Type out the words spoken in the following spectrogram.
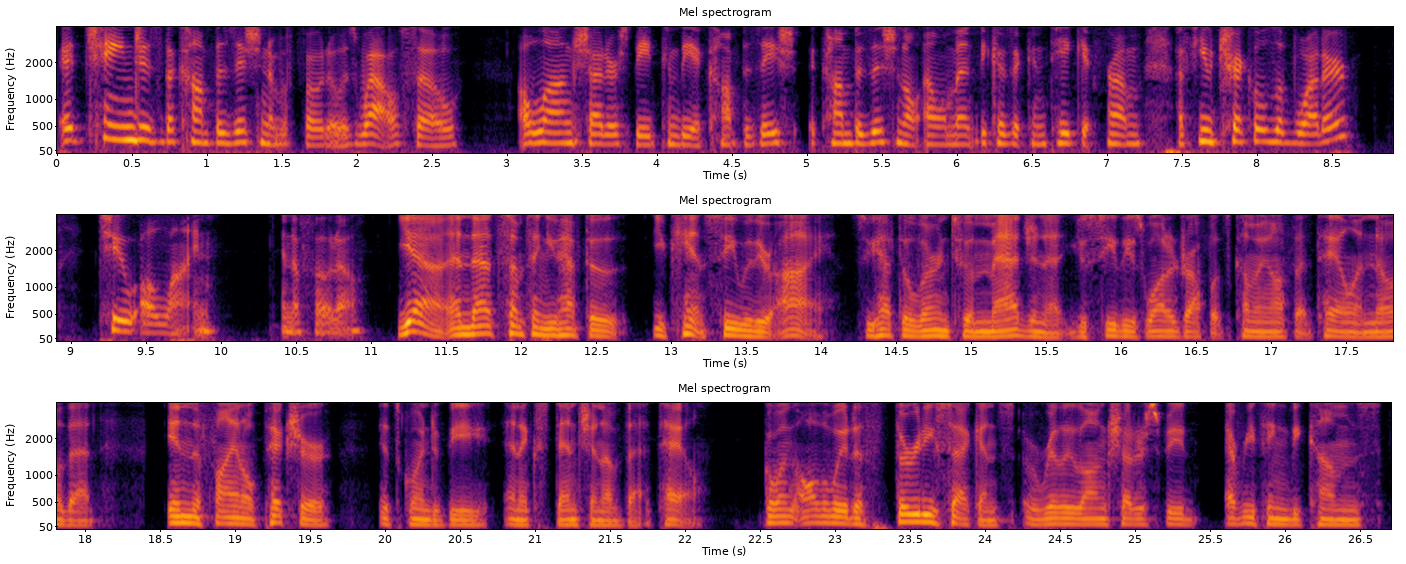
it changes the composition of a photo as well. So a long shutter speed can be a composition a compositional element because it can take it from a few trickles of water to a line in a photo. Yeah, and that's something you have to you can't see with your eye. So you have to learn to imagine it. You see these water droplets coming off that tail and know that in the final picture it's going to be an extension of that tail. Going all the way to 30 seconds, a really long shutter speed, everything becomes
